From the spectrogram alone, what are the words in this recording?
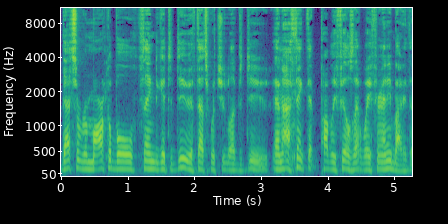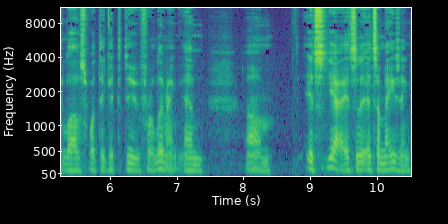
that's a remarkable thing to get to do if that's what you love to do. And I think that probably feels that way for anybody that loves what they get to do for a living. And um, it's yeah it's it's amazing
